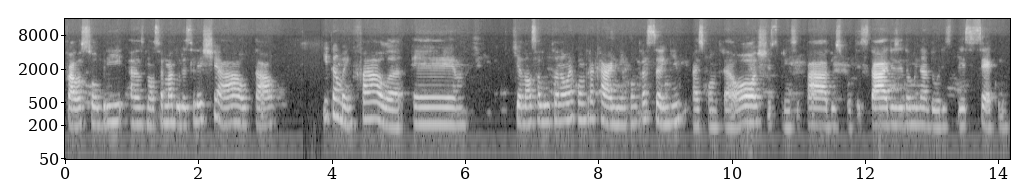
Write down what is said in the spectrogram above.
fala sobre a nossa armadura celestial tal. E também fala é, que a nossa luta não é contra a carne nem contra sangue, mas contra hostes, principados, potestades e dominadores desse século.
